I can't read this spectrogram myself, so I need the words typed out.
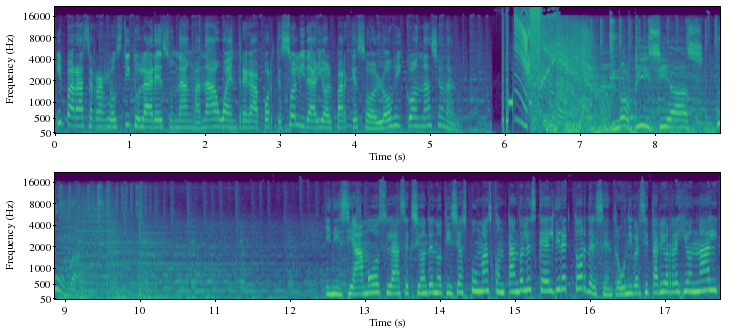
Y para cerrar los titulares, UNAM Managua entrega aporte solidario al Parque Zoológico Nacional. Noticias Puma. Iniciamos la sección de Noticias Pumas contándoles que el director del Centro Universitario Regional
